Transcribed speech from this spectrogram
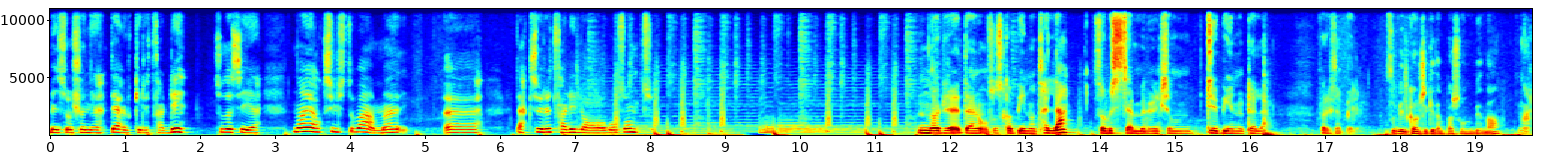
Men så skjønner jeg det er jo ikke rettferdig. Så da sier jeg nei, jeg har ikke så lyst til å være med. Eh, det er ikke så rettferdig lag og sånt. Når det er noen som skal begynne å telle, så bestemmer du liksom du begynner å telle, f.eks. Så vil kanskje ikke den personen begynne? Nei.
